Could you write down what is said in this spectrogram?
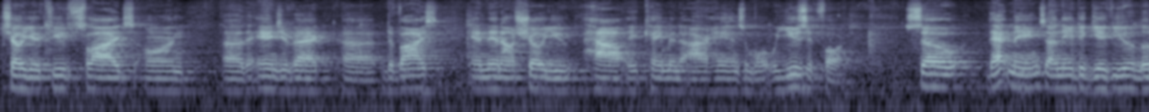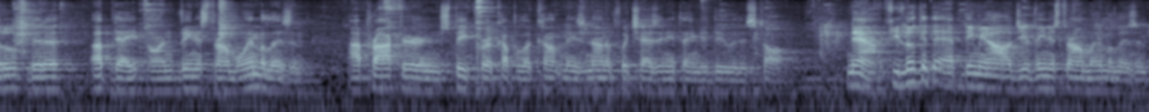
show you a few slides on uh, the AngioVac uh, device, and then I'll show you how it came into our hands and what we use it for. So that means I need to give you a little bit of update on venous thromboembolism. I proctor and speak for a couple of companies, none of which has anything to do with this talk. Now, if you look at the epidemiology of venous thromboembolism,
